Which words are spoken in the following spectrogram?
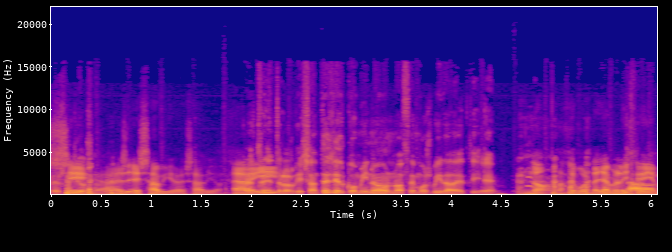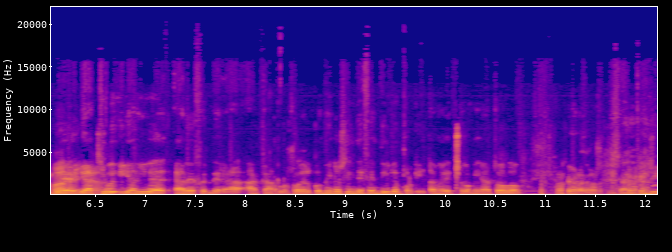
sí, Es, sabio, es sabio. entre, los guisantes y el comino no hacemos vida de ti, ¿eh? No, no hacemos nada. Ya me lo dice mi madre. Yo, aquí, voy a defender a, Carlos. Lo del comino es indefendible porque yo también he hecho comino a todo, pero lo de los guisantes. el,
